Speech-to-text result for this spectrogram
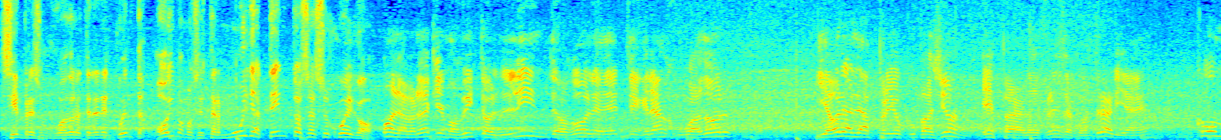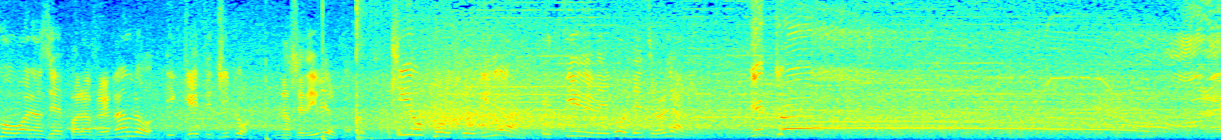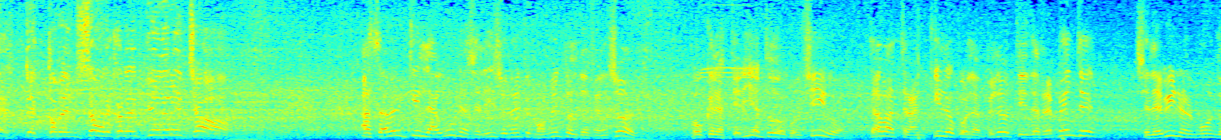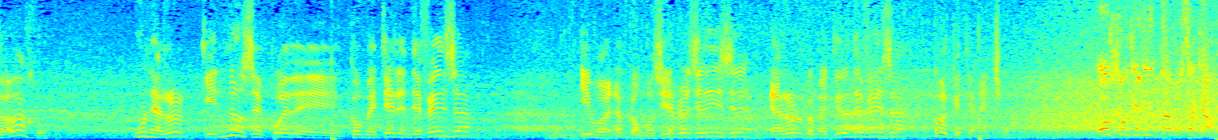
Siempre es un jugador a tener en cuenta. Hoy vamos a estar muy atentos a su juego. Bueno, la verdad que hemos visto lindos goles de este gran jugador. Y ahora la preocupación es para la defensa contraria. ¿eh? ¿Cómo van a hacer para frenarlo y que este chico no se divierta? ¡Qué oportunidad que tiene de gol dentro del área! ¡Y entró! Este es comenzar con el pie derecho. A saber qué laguna se le hizo en este momento al defensor. Porque las tenía todo consigo. Estaba tranquilo con la pelota y de repente se le vino el mundo abajo. Un error que no se puede cometer en defensa. Y bueno, como siempre se dice, error cometido en defensa, gol que te han hecho. ¡Ojo que gritamos acá!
